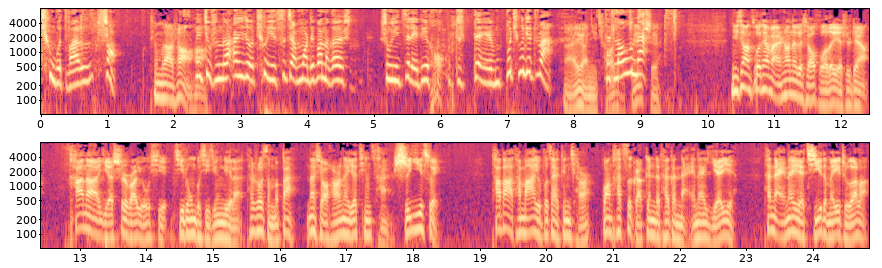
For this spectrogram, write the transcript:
听不多上，听不大上那。就是那俺要听一次节目，得把那个收音机来得得不停的转。哎呀，你瞧，老难。你像昨天晚上那个小伙子也是这样，他呢也是玩游戏，集中不起精力来。他说怎么办？那小孩呢也挺惨，十一岁，他爸他妈又不在跟前儿，光他自个儿跟着他个奶奶爷爷。他奶奶也急得没辙了，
